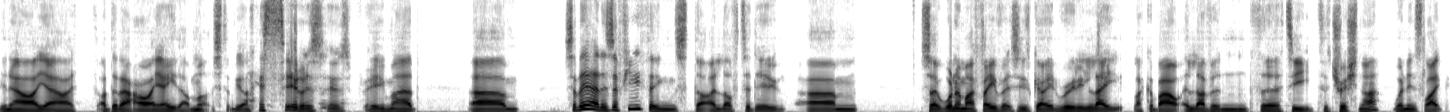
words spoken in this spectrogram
you know, yeah, I, I don't know how I ate that much to be honest. It was it was pretty mad. Um, so yeah, there's a few things that I love to do. Um, so one of my favorites is going really late, like about eleven thirty to Trishna, when it's like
